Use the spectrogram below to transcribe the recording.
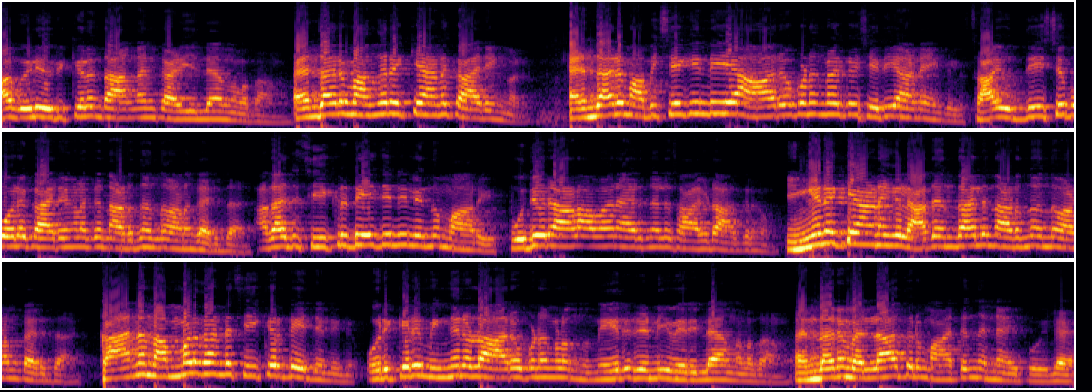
ആ വിളി ഒരിക്കലും താങ്ങാൻ കഴിയില്ല എന്നുള്ളതാണ്. എന്തായാലും അങ്ങനെയൊക്കെയാണ് കാര്യങ്ങൾ. എന്തായാലും അഭിഷേകിന്റെ ഈ ആരോപണങ്ങളൊക്കെ ശരിയാണെങ്കിൽ സായി ഉദ്ദേശിച്ച പോലെ കാര്യങ്ങളൊക്കെ നടന്നെന്ന് വേണം കരുതാൻ. അതായത് സീക്രട്ട് ഏജന്റിൽ നിന്നും മാറി പുതിയൊരാളാവാനായിരുന്നല്ലോ സായിയുടെ ആഗ്രഹം. ഇങ്ങനെയൊക്കെയാണെങ്കിൽ അതെന്തായാലും നടന്നു എന്ന് വേണം കരുതാൻ. കാരണം നമ്മൾ കണ്ട സീക്രട്ട് ഏജന്റിന് ഒരിക്കലും ഇങ്ങനെയുള്ള ആരോപണങ്ങളൊന്നും നേരിടേണ്ടി വരില്ല എന്നുള്ളതാണ്. എന്തായാലും വല്ലാത്തൊരു മാറ്റം തന്നെ ആയിപ്പോയി അല്ലേ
